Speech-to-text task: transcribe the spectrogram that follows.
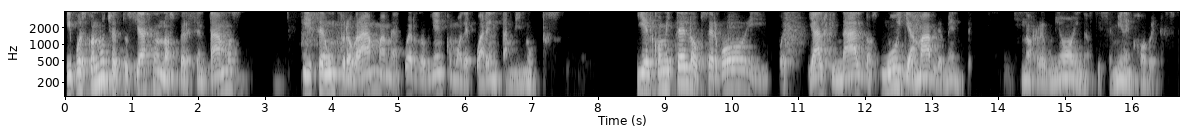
Y pues con mucho entusiasmo nos presentamos. Hice un programa, me acuerdo bien, como de 40 minutos. Y el comité lo observó y pues ya al final nos, muy amablemente, nos reunió y nos dice, miren jóvenes,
